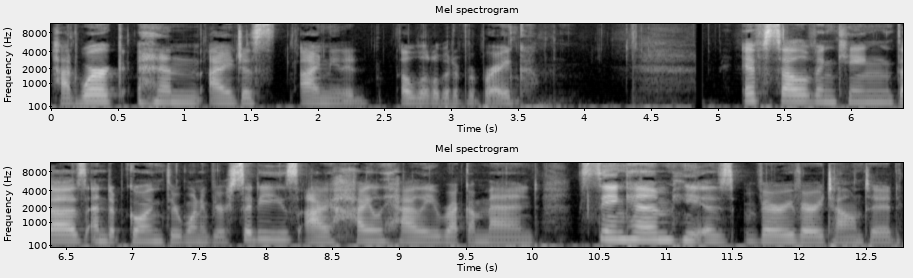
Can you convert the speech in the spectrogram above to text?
had work and I just I needed a little bit of a break. If Sullivan King does end up going through one of your cities, I highly, highly recommend seeing him. He is very, very talented.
